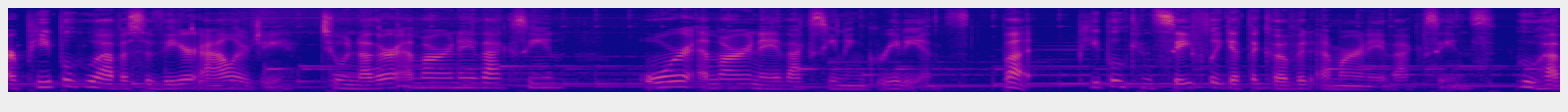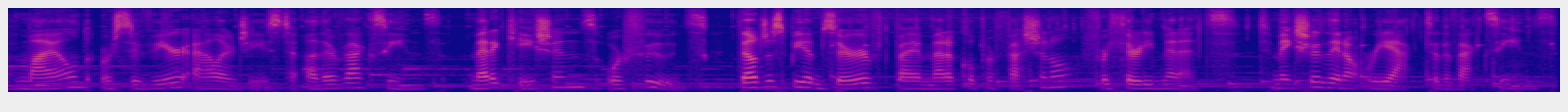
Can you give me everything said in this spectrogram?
are people who have a severe allergy to another mRNA vaccine or mRNA vaccine ingredients. But people can safely get the COVID mRNA vaccines who have mild or severe allergies to other vaccines, medications, or foods. They'll just be observed by a medical professional for 30 minutes to make sure they don't react to the vaccines.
